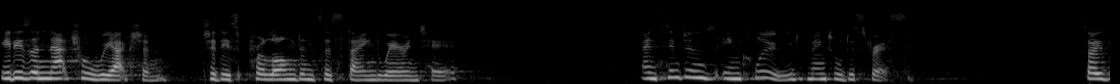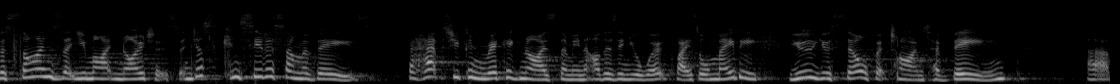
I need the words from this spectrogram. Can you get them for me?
It is a natural reaction to this prolonged and sustained wear and tear. And symptoms include mental distress. So the signs that you might notice, and just consider some of these. Perhaps you can recognise them in others in your workplace, or maybe you yourself at times have been uh,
